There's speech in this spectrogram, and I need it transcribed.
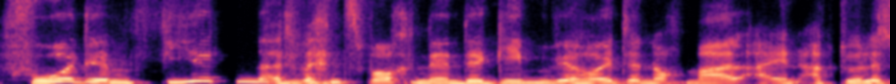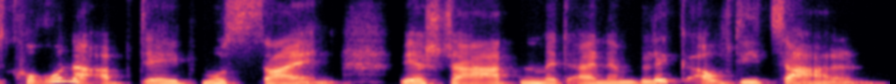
Vor dem vierten Adventswochenende geben wir heute nochmal ein aktuelles Corona-Update. Muss sein. Wir starten mit einem Blick auf die Zahlen.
